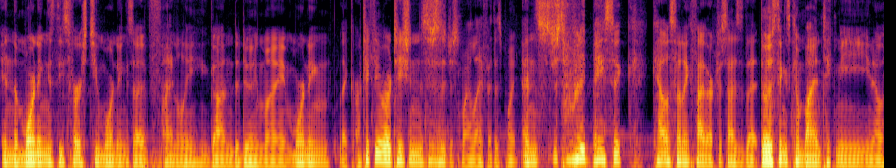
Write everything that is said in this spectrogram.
In the mornings, these first two mornings, I've finally gotten to doing my morning like articular rotations. This is just my life at this point, and it's just really basic calisthenic five exercises that those things combined take me you know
